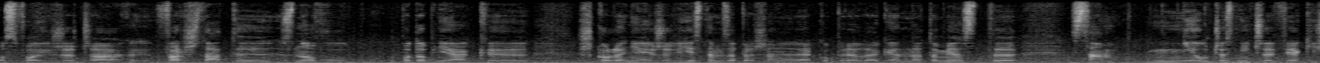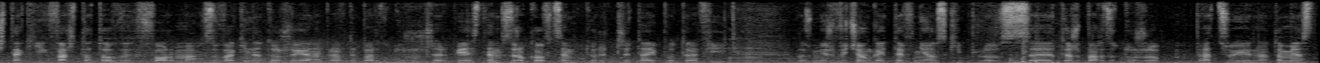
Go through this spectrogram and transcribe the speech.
o swoich rzeczach. Warsztaty znowu, podobnie jak y, szkolenia, jeżeli jestem zapraszany jako prelegent, natomiast y, sam nie uczestniczę w jakichś takich warsztatowych formach z uwagi na to, że ja naprawdę bardzo dużo czerpię. Jestem wzrokowcem, który czyta i potrafi, rozumiesz, wyciągać te wnioski, plus y, też bardzo dużo pracuję. Natomiast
